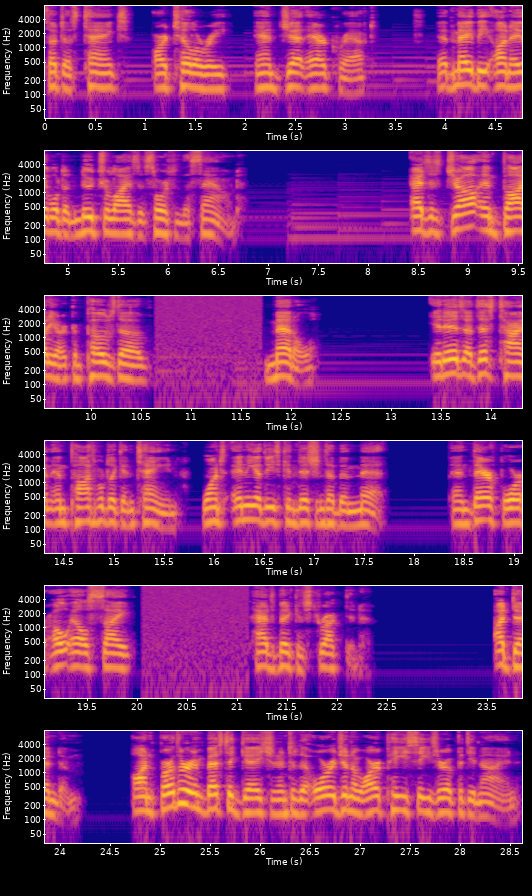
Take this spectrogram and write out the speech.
such as tanks, artillery, and jet aircraft, it may be unable to neutralize the source of the sound. As its jaw and body are composed of metal. It is at this time impossible to contain once any of these conditions have been met, and therefore OL Site has been constructed. Addendum. On further investigation into the origin of RPC-059,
